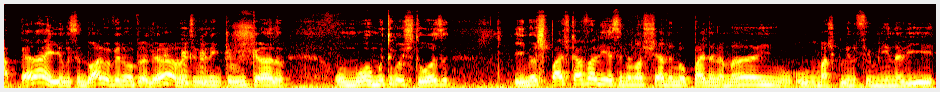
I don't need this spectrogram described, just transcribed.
Ah, peraí, você dorme ouvindo meu programa? Tipo, brin- brincando. Humor muito gostoso. E meus pais ficavam ali, recebendo a cheia do meu pai e da minha mãe, o, o masculino e o feminino ali,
